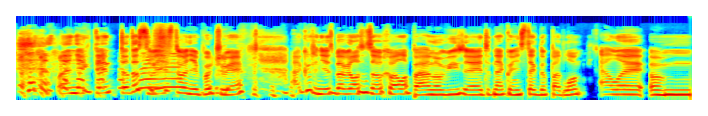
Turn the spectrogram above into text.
len nech ten, toto svedectvo nepočuje. Akože nezbavila som sa ho chvála pánovi, že to nakoniec tak dopadlo, ale um,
